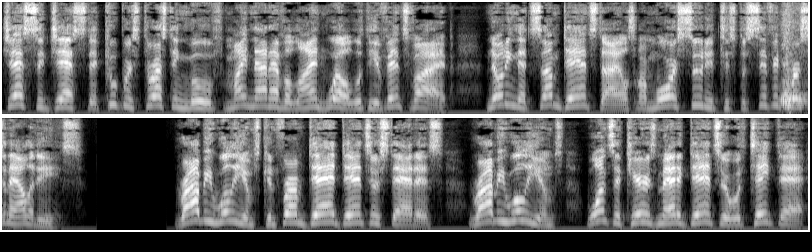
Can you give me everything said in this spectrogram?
Jess suggests that Cooper's thrusting moves might not have aligned well with the event's vibe, noting that some dance styles are more suited to specific personalities. Robbie Williams confirmed dad dancer status. Robbie Williams, once a charismatic dancer with Take That,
